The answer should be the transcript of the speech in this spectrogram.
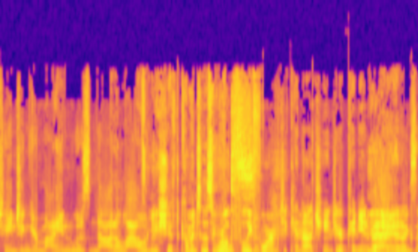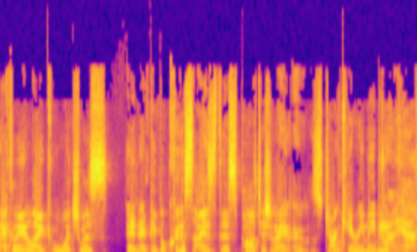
changing your mind was not allowed. You shift come into this world fully so, formed. You cannot change your opinion about yeah, anything. exactly. Like which was and, and people criticized this politician. I it was John Kerry maybe. Oh, yeah.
